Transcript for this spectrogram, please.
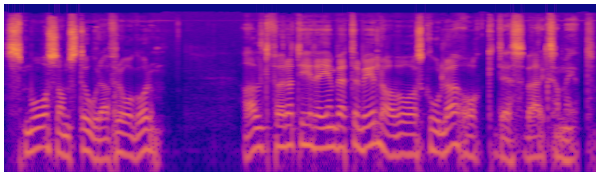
Små som stora frågor. Allt för att ge dig en bättre bild av vår skola och dess verksamhet.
